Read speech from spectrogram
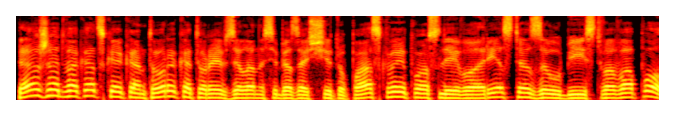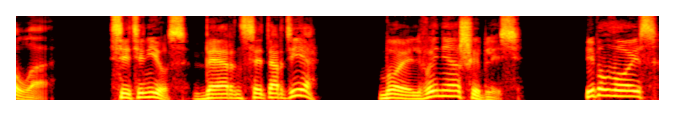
Та же адвокатская контора, которая взяла на себя защиту Пасквы после его ареста за убийство в Аполло. City News, Бернс и Тардье. Бойль, вы не ошиблись. People Voice,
